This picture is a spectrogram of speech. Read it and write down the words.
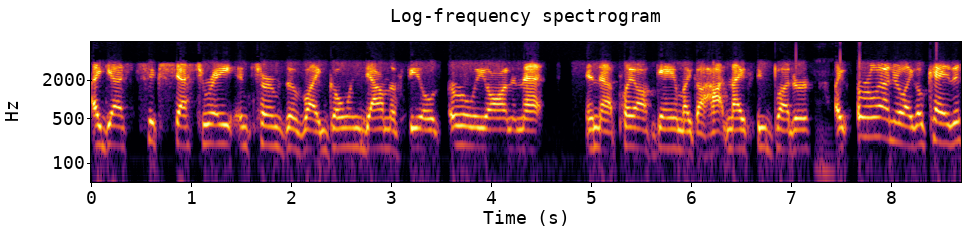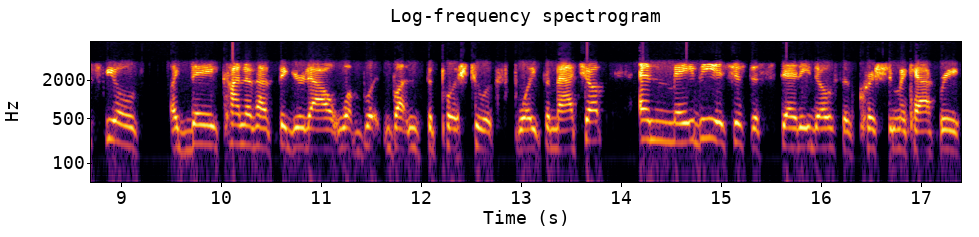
I guess, success rate in terms of like going down the field early on in that in that playoff game, like a hot knife through butter. Like early on, you're like, okay, this feels like they kind of have figured out what buttons to push to exploit the matchup. And maybe it's just a steady dose of Christian McCaffrey.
